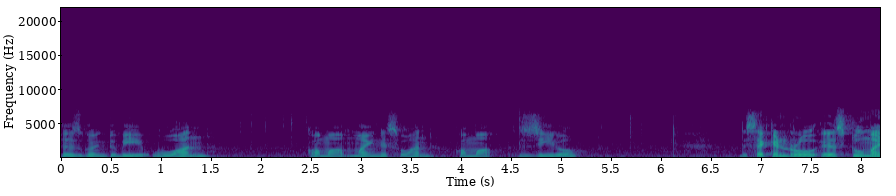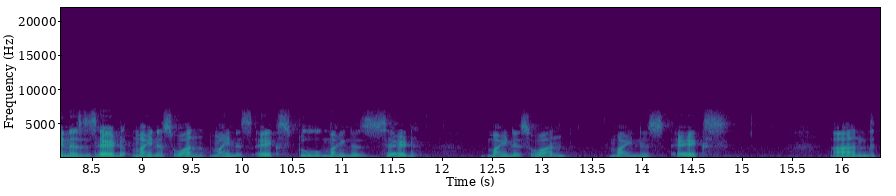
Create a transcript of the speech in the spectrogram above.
is going to be 1 comma minus 1 comma 0. The second row is 2 minus z minus 1 minus x 2 minus z minus 1 minus x. And the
